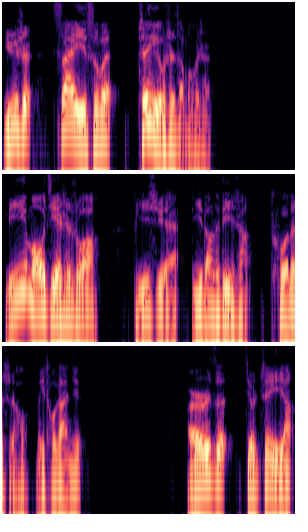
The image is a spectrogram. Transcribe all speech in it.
于是再一次问：“这又是怎么回事？”李某解释说：“鼻血滴到了地上，拖的时候没拖干净。”儿子就这样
